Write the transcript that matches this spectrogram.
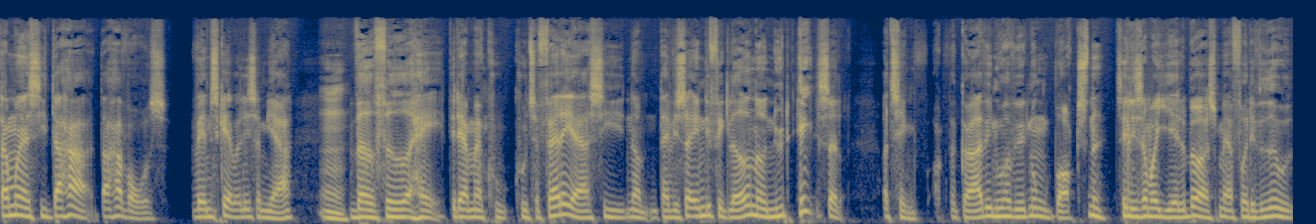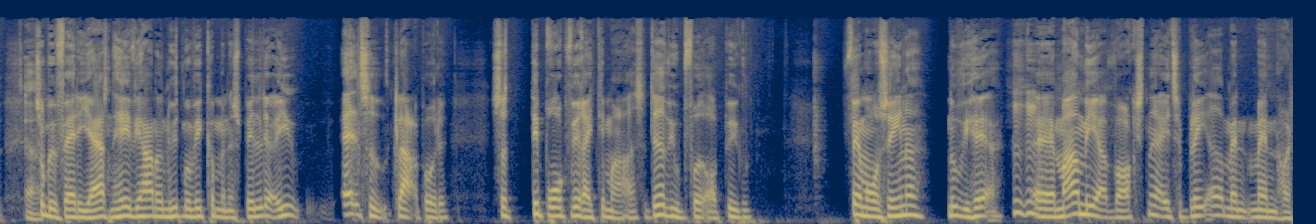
der må jeg sige, der har, der har vores venskaber, ligesom jer, Mm. været fede at have. Det der med at kunne, kunne tage fat i jer og sige, når, da vi så endelig fik lavet noget nyt helt selv, og tænkte, fuck, hvad gør vi? Nu har vi jo ikke nogen voksne til ligesom at hjælpe os med at få det videre ud. Ja. Så blev vi fat i jer, sådan, hey, vi har noget nyt, må vi ikke komme ind og spille det? Og I er altid klar på det. Så det brugte vi rigtig meget, så det har vi jo fået opbygget. Fem år senere, nu er vi her. Mm-hmm. Øh, meget mere voksne og etableret, men, men hold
